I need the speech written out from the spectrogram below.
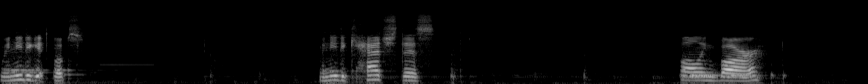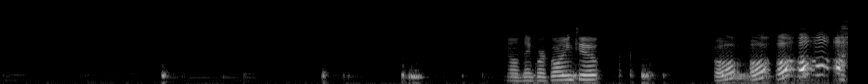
we need to get, whoops. We need to catch this falling bar. I don't think we're going to. Oh, oh, oh, oh, oh! oh.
